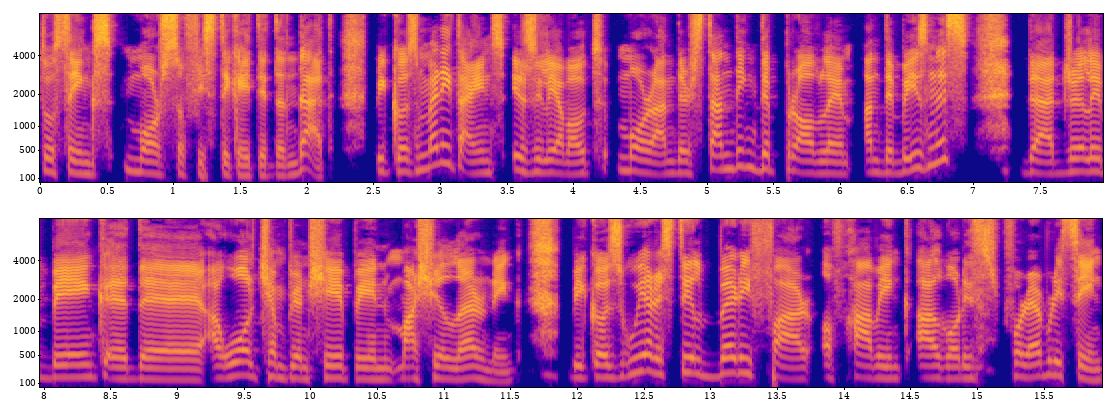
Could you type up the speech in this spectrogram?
to things more sophisticated than that because many times it's really about more understanding the problem and the business that really being uh, the a world championship in machine learning because we are still very far of having algorithms for everything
